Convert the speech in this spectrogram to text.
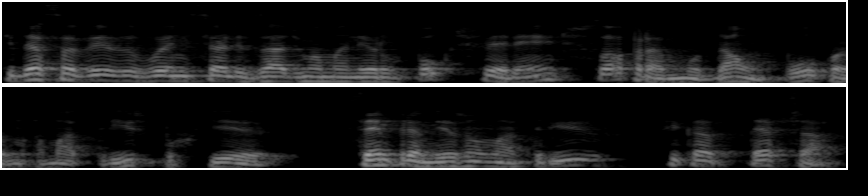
que dessa vez eu vou inicializar de uma maneira um pouco diferente, só para mudar um pouco a, matriz, porque sempre a mesma matriz fica até chato.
